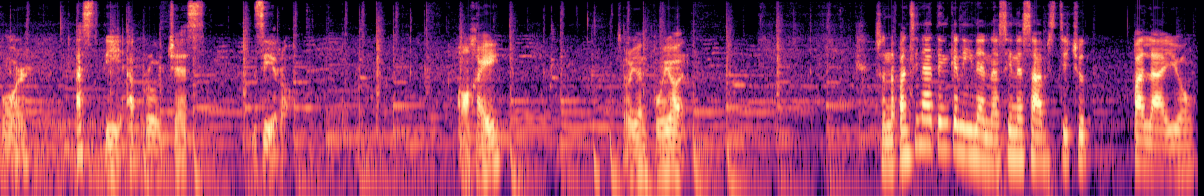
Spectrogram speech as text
4 as t approaches 0. Okay? So, yan po yon. So, napansin natin kanina na sinasubstitute pala yung,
